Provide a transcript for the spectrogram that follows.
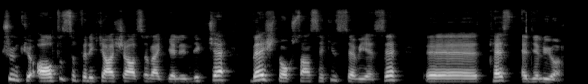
Çünkü 6.02 aşağısına gelindikçe 5.98 seviyesi e, test ediliyor.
